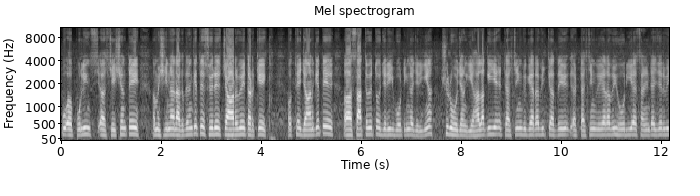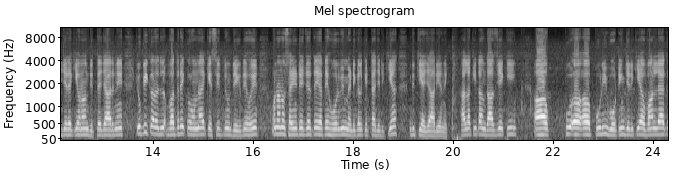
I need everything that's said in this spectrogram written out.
ਪੁ- ਪੁਲਿੰਗ ਸ- ਸਟੇਸ਼ਨ ਤੇ ਮਸ਼ੀਨਾਂ ਰੱਖ ਦੇਣਗੇ ਤੇ ਸਵੇਰੇ 4 ਵਜੇ ਤੜਕੇ ਉੱਥੇ ਜਾਣਗੇ ਤੇ 7 ਵਜੇ ਤੋਂ ਜਿਹੜੀ VOTING ਆ ਜਿਹੜੀਆਂ ਸ਼ੁਰੂ ਹੋ ਜਾਣਗੀਆਂ। ਹਾਲਾਂਕਿ ਇਹ ਟੈਸਟਿੰਗ ਵਗੈਰਾ ਵੀ ਕਰਦੇ ਟੈਸਟਿੰਗ ਵਗੈਰਾ ਵੀ ਹੋ ਰਹੀ ਹੈ ਸੈਨੀਟਾਈਜ਼ਰ ਵੀ ਜਿਹੜੇ ਕਿ ਉਹਨਾਂ ਨੂੰ ਦਿੱਤੇ ਜਾ ਰਹੇ ਨੇ, ਕਿਉਂਕਿ ਕਰ- ਵੱਧ ਰਹੇ ਕਰੋਨਾ ਕੇਸਿਸ ਨੂੰ ਦੇਖਦੇ ਹੋਏ ਉਹਨਾਂ ਨੂੰ ਸੈਨੀਟਾਈਜ਼ਰ ਤੇ ਅਤੇ ਹੋਰ ਵੀ ਮੈਡੀਕਲ ਕਿੱਟਾਂ ਜਿਹੜੀਆਂ ਦਿੱਤੀਆਂ ਜਾ ਰਹੀਆਂ ਨੇ। ਹਾਲਾਂਕਿ ਤੁਹਾਨੂੰ ਦੱਸ ਦਈਏ ਕਿ ਪੂਰੀ VOTING ਜਿਹੜੀ ਕਿ ਹੈ 1 ਲੱਖ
